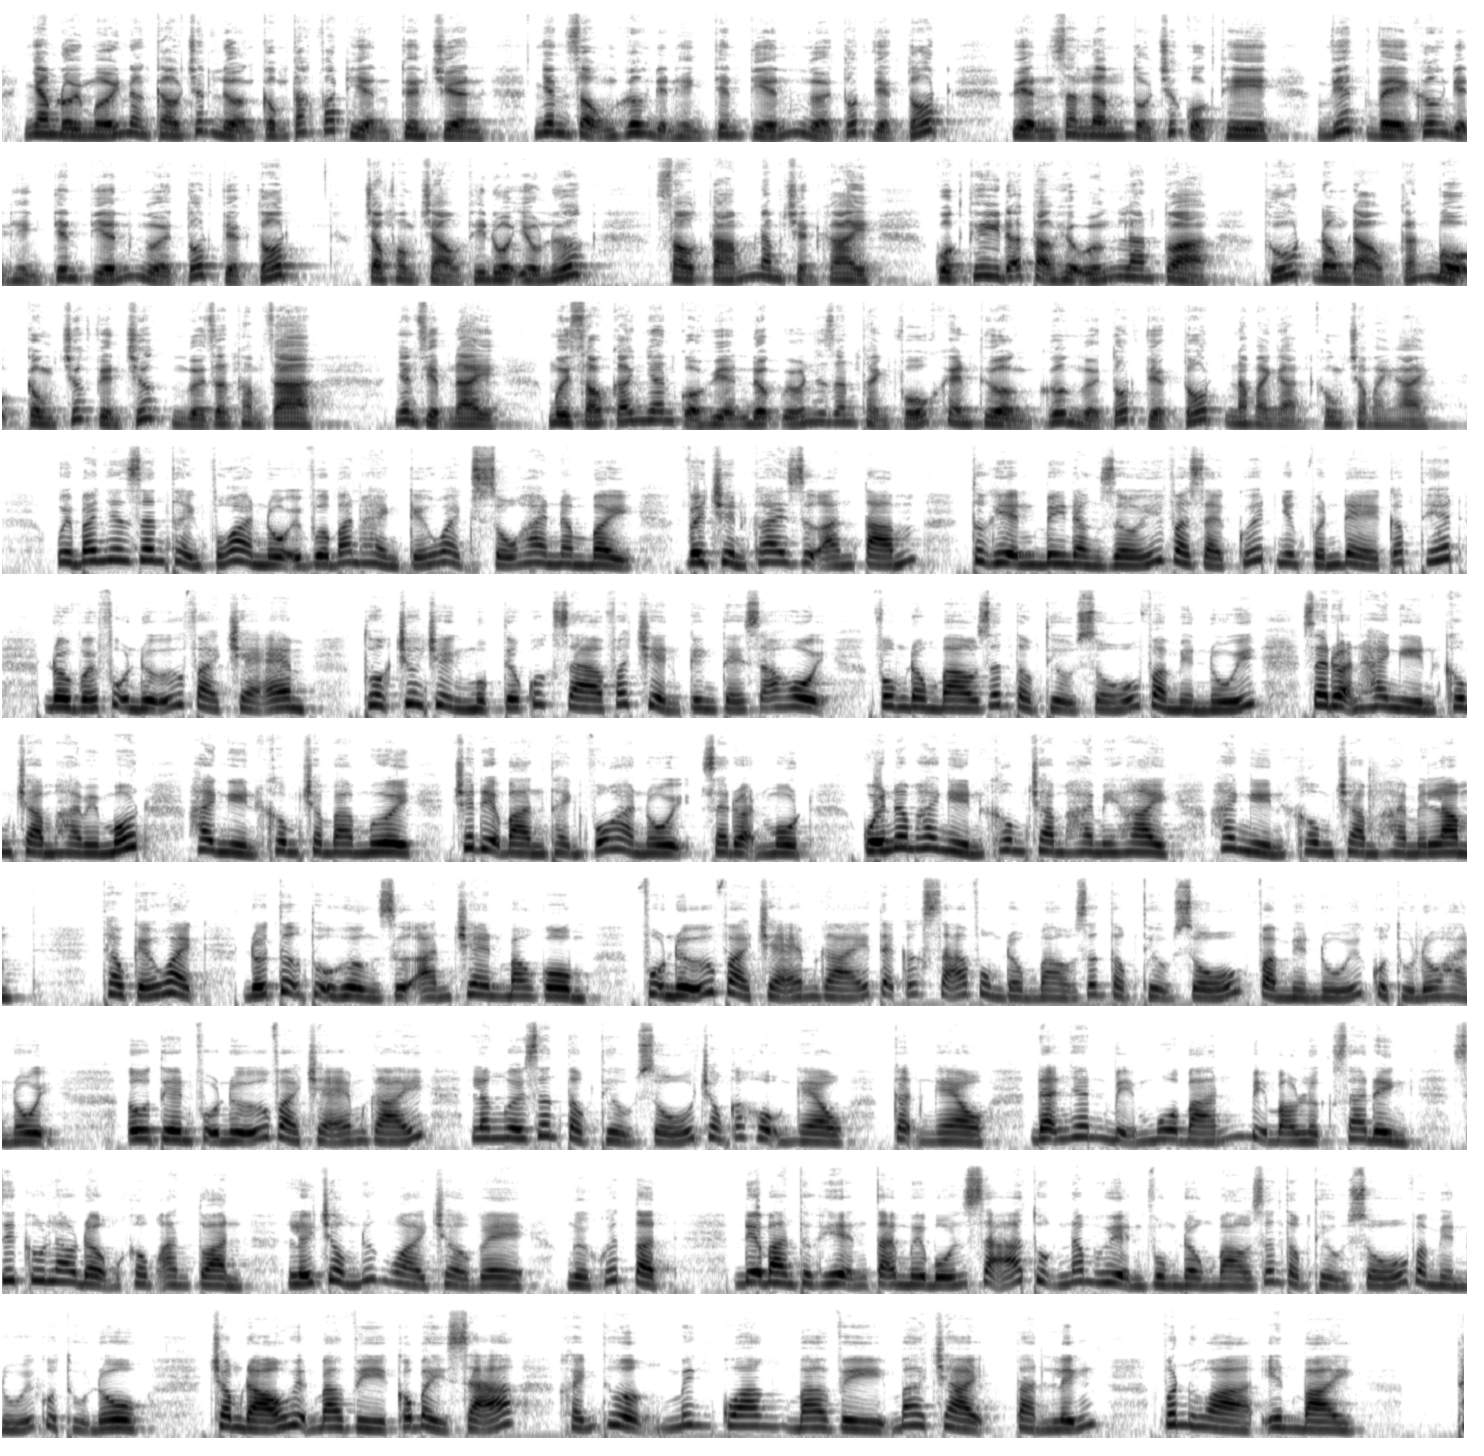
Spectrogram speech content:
nhằm đổi mới nâng cao chất lượng công tác phát hiện tuyên truyền, nhân rộng gương điển hình tiên tiến người tốt việc tốt, huyện Gia Lâm tổ chức cuộc thi viết về gương điển hình tiên tiến người tốt việc tốt trong phong trào thi đua yêu nước. Sau 8 năm triển khai, cuộc thi đã tạo hiệu ứng lan tỏa, thu hút đông đảo cán bộ, công chức viên chức, người dân tham gia. Nhân dịp này, 16 cá nhân của huyện được Ủy ban nhân dân thành phố khen thưởng gương người tốt việc tốt năm 2022. Ủy ban nhân dân thành phố Hà Nội vừa ban hành kế hoạch số 257 về triển khai dự án 8 thực hiện bình đẳng giới và giải quyết những vấn đề cấp thiết đối với phụ nữ và trẻ em thuộc chương trình mục tiêu quốc gia phát triển kinh tế xã hội vùng đồng bào dân tộc thiểu số và miền núi giai đoạn 2021-2030 trên địa bàn thành phố Hà Nội giai đoạn 1 cuối năm 2022-2025. Theo kế hoạch, đối tượng thụ hưởng dự án trên bao gồm phụ nữ và trẻ em gái tại các xã vùng đồng bào dân tộc thiểu số và miền núi của thủ đô Hà Nội. Ưu tiên phụ nữ và trẻ em gái là người dân tộc thiểu số trong các hộ nghèo, cận nghèo, nạn nhân bị mua bán, bị bạo lực gia đình, di cư lao động không an toàn, lấy chồng nước ngoài trở về, người khuyết tật. Địa bàn thực hiện tại 14 xã thuộc 5 huyện vùng đồng bào dân tộc thiểu số và miền núi của thủ đô. Trong đó, huyện Ba Vì có 7 xã, Khánh Thượng, Minh Quang, Ba Vì, Ba Trại, Tản Lĩnh, Vân Hòa, Yên Bài,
